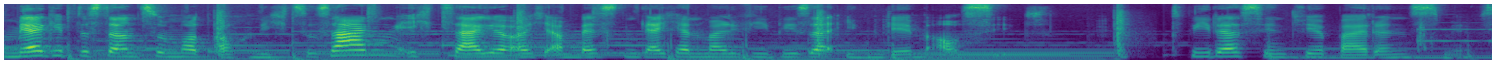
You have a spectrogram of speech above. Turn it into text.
Mehr gibt es dann zum Mod auch nicht zu sagen. Ich zeige euch am besten gleich einmal, wie dieser Ingame aussieht wieder sind wir bei den Smiths.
